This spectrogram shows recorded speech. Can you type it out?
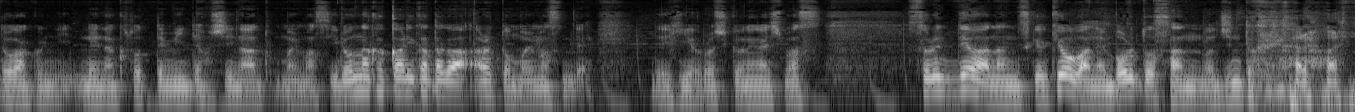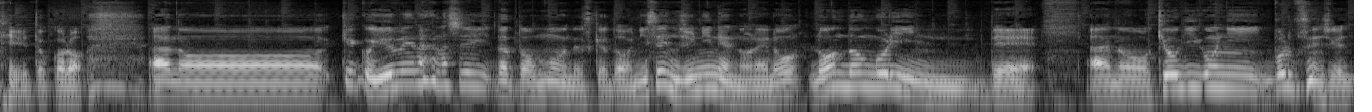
戸川君に連絡取ってみてほしいなと思います。いろんな関わり方があると思いますんでぜひよろしくお願いします。それではなんですけど今日はねボルトさんの人徳が現れているところ。あのー、結構有名な話だと思うんですけど2012年のねロンドン五輪で、あのー、競技後にボルト選手が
